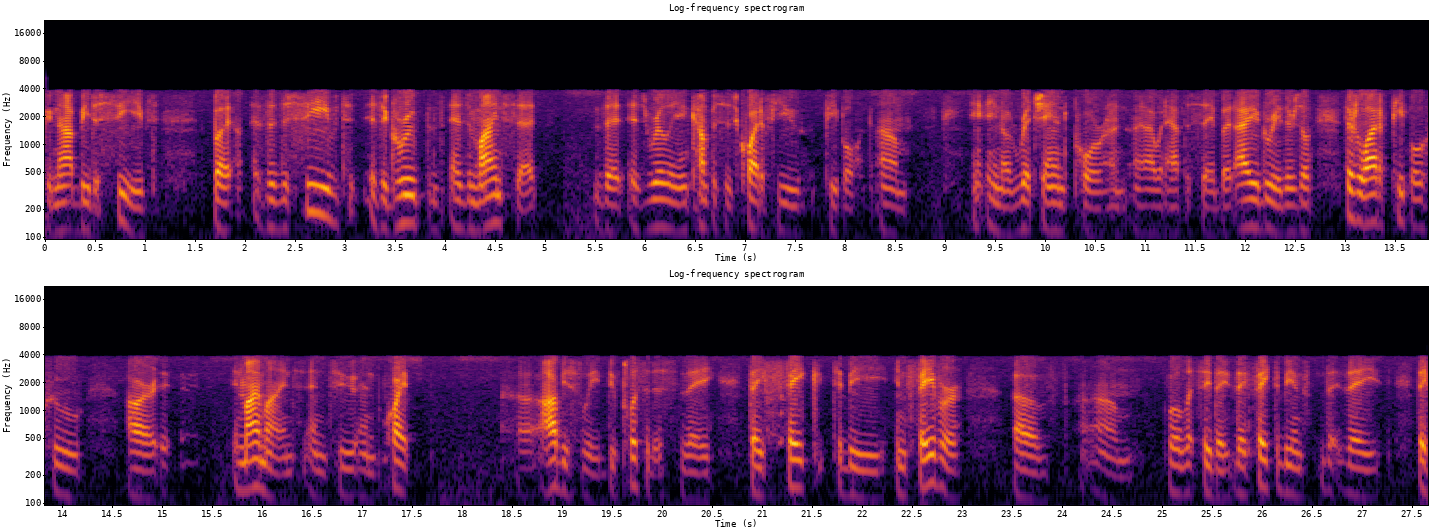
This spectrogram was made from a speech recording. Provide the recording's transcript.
to not be deceived. But the deceived is a group, as a mindset that is really encompasses quite a few people. Um, you know, rich and poor, I would have to say. But I agree. There's a there's a lot of people who are, in my mind, and to and quite uh, obviously duplicitous. They they fake to be in favor of um well let's say they they fake to be in they they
